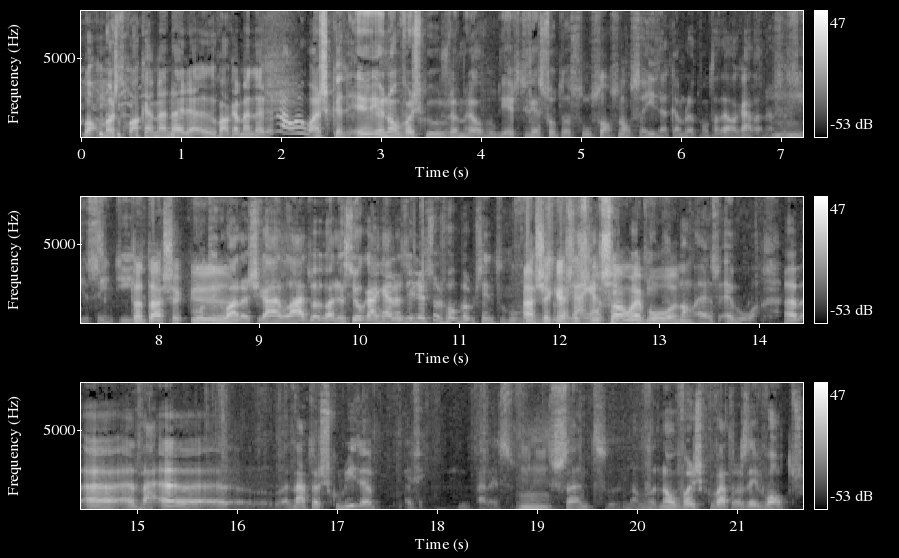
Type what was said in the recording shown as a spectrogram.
Bom, mas de qualquer maneira, de qualquer maneira, não, eu acho que eu não vejo que o José Manuel Bolieiro tivesse outra solução se não sair da Câmara de Ponta Delgada, não fazia uhum. sentido. Portanto, acha que... Continuar a chegar lá, olha, se eu ganhar as eleições vou para o Presidente do Governo. Acha que esta solução é boa, não? Bom, é, é boa. A, a, a, a data escolhida, parece hum. interessante. Não, não, vejo que vá trazer votos,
